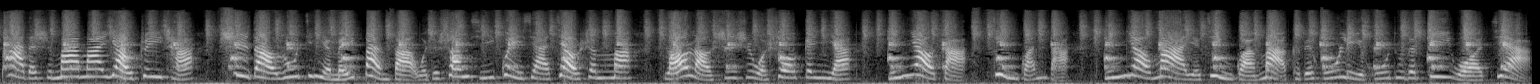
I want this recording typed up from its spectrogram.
怕的是妈妈要追查，事到如今也没办法，我就双膝跪下叫声妈，老老实实我说根牙。您要打尽管打，您要骂也尽管骂，可别糊里糊涂的逼我嫁。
